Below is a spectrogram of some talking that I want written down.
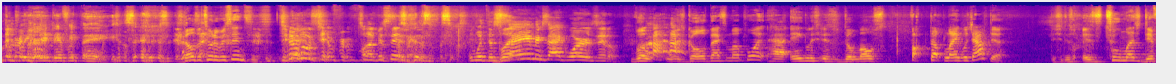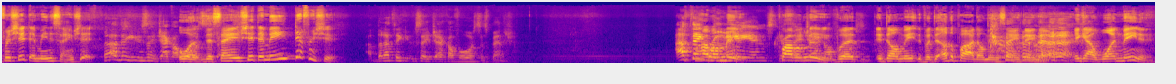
Two completely different things. those are two different sentences. two different Two fucking different sentences. with the But- same exact words in them. But which goes back to my point: how English is the most fucked up language out there. This shit is, is too much different shit that mean the same shit, But I think you can say jack off a or the same shit that mean different shit. But I think you can say jack off a horse in Spanish. I think Probably, Romanians probably, say jack off a but it don't mean. But the other part don't mean the same thing. Now it got one meaning,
